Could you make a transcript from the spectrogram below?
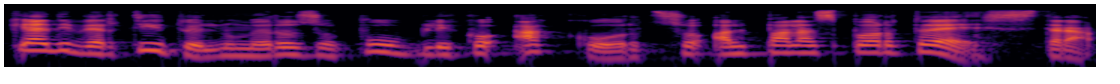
che ha divertito il numeroso pubblico accorso al Palasport Estra.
